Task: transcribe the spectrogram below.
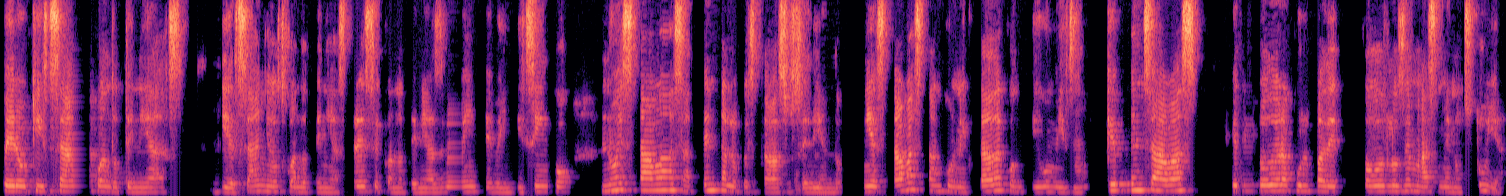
pero quizá cuando tenías 10 años, cuando tenías 13, cuando tenías 20, 25, no estabas atenta a lo que estaba sucediendo, ni estabas tan conectada contigo mismo que pensabas que todo era culpa de todos los demás menos tuya.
